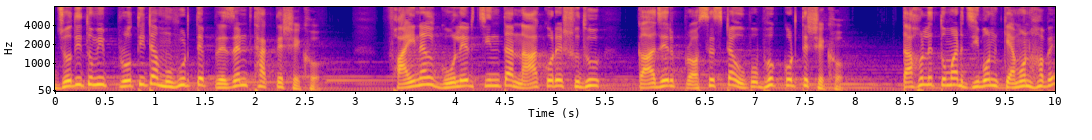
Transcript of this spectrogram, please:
যদি তুমি প্রতিটা মুহূর্তে প্রেজেন্ট থাকতে শেখো ফাইনাল গোলের চিন্তা না করে শুধু কাজের প্রসেসটা উপভোগ করতে শেখো। তাহলে তোমার জীবন কেমন হবে?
